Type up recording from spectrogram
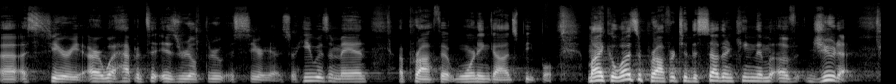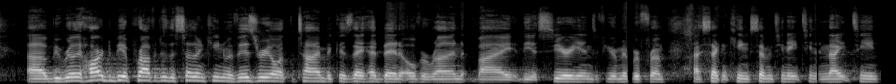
uh, Assyria, or what happened to Israel through Assyria. So he was a man, a prophet, warning God's people. Micah was a prophet to the southern kingdom of Judah. Uh, it would be really hard to be a prophet to the southern kingdom of Israel at the time because they had been overrun by the Assyrians. If you remember from uh, 2 Kings 17, 18, and 19,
